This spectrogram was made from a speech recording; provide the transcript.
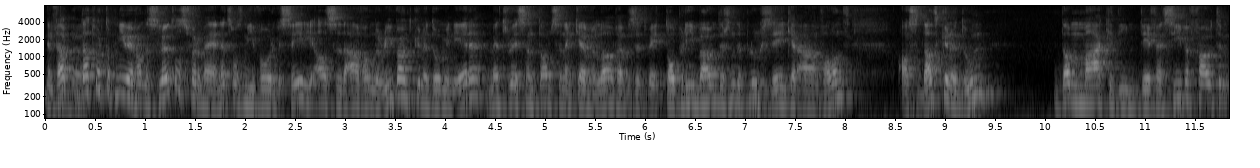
En dat, dat wordt opnieuw een van de sleutels voor mij, net zoals in die vorige serie. Als ze de aanvallende rebound kunnen domineren, met Tristan Thompson en Kevin Love hebben ze twee top-rebounders in de ploeg, zeker aanvallend. Als ze dat kunnen doen, dan maken die defensieve fouten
